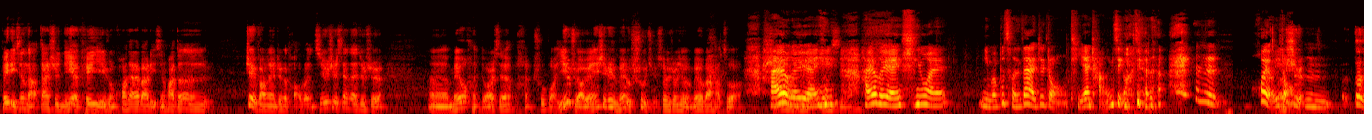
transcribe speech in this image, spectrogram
非理性的，但是你也可以以一种框架来把它理性化等等这方面这个讨论，其实是现在就是。呃，没有很多，而且很初步。一个主要原因是因为没有数据，所以说就没有办法做实还有个原因还有个原因是因为你们不存在这种体验场景，我觉得就是会有一种、呃是嗯但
